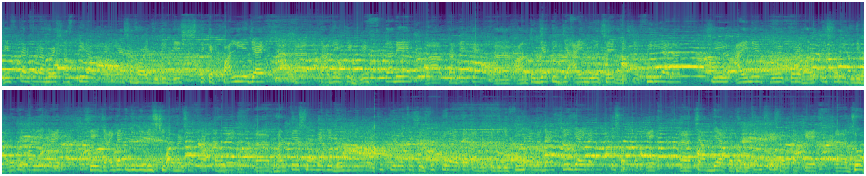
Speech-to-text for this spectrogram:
গ্রেফতার করা হয়, শাস্তির আওতায় নিয়ে আসা হয়। যদি দেশ থেকে পালিয়ে যায় তাদেরকে গ্রেফতারে বা তাদেরকে আন্তর্জাতিক যে আইন রয়েছে, দেশে ফিরিয়ে আনার সেই আইনের প্রয়োগ করে ভারতের সঙ্গে যদি ভারতে পালিয়ে যায়, সেই জায়গাটি যদি নিশ্চিত হয় সরকার, তাহলে ভারতের সঙ্গে যে বন্দি বিনিময় চুক্তি রয়েছে, সেই চুক্তির আওতায় তাদেরকে যদি ফিরিয়ে আনা যায়, সেই জায়গাটি থেকে সরকারকে চাপ দেওয়ার কথা বলছেন, সেই সরকারকে জোর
